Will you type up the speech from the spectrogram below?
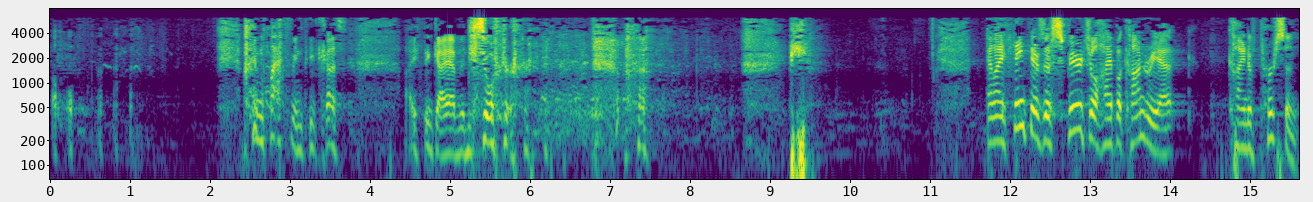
health. I'm laughing because I think I have a disorder. And I think there's a spiritual hypochondriac kind of person.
